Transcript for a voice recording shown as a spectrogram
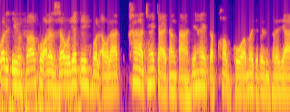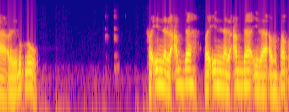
วัลอินฟากุอัลซาวจติวัลอาลัดค่าใช้จ่ายต่างๆ ที่ให้กับครอบครัวไม่ว่าจะเป็นภรรยาหรือลูกๆฟาอินนัลอับดะฟาอินนัลอับดะอิลาอัมฟะก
